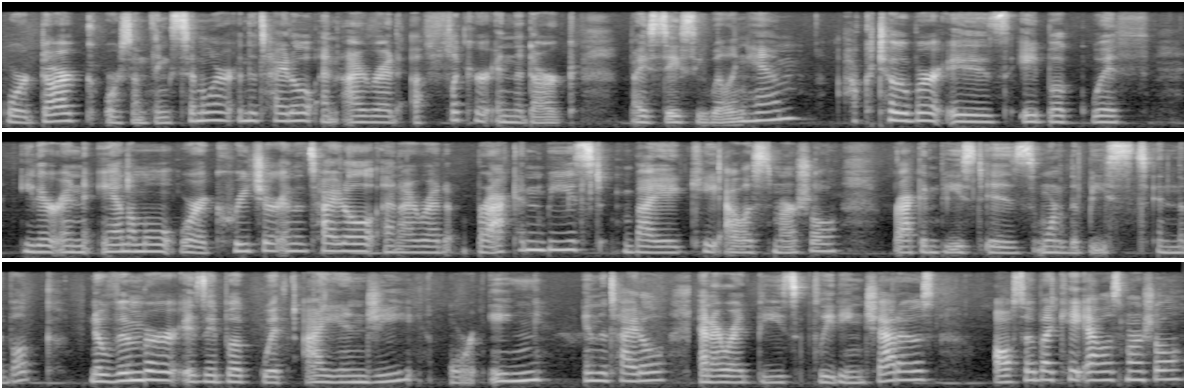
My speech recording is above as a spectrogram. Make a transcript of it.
or dark or something similar in the title, and I read A Flicker in the Dark by Stacy Willingham. October is a book with either an animal or a creature in the title, and I read Bracken Beast by Kate Alice Marshall. Bracken Beast is one of the beasts in the book. November is a book with ing or ing in the title, and I read These Fleeting Shadows, also by Kate Alice Marshall.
